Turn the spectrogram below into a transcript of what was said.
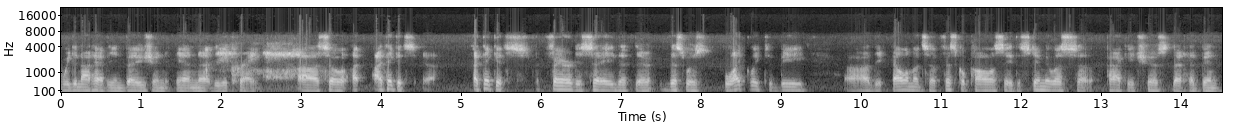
we did not have the invasion in uh, the Ukraine. Uh, so I, I, think it's I think it's fair to say that there, this was likely to be the elements of fiscal policy, the stimulus packages that had been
